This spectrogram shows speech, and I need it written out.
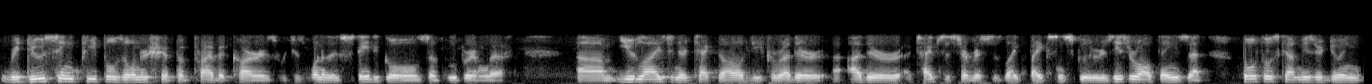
reducing people's ownership of private cars, which is one of the stated goals of Uber and Lyft um, utilizing their technology for other uh, other types of services like bikes and scooters. These are all things that both those companies are doing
